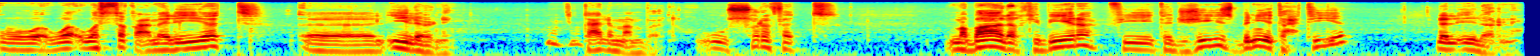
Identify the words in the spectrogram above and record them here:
وثق عملية ال e-learning تعلم عن بعد. وصرفت مبالغ كبيرة في تجهيز بنية تحتية لل e-learning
